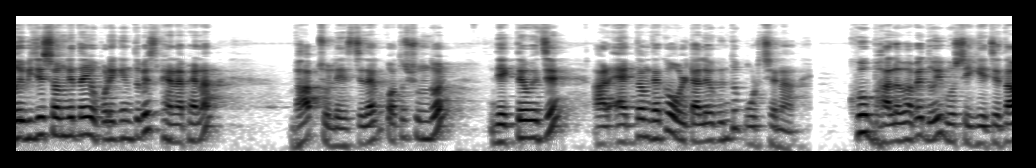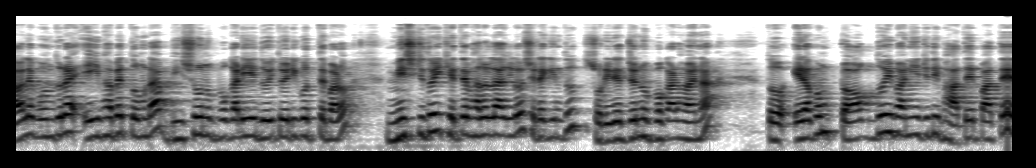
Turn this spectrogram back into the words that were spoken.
দই বীজের সঙ্গে তাই ওপরে কিন্তু বেশ ফেনা ফেনা ভাব চলে এসছে। দেখো কত সুন্দর দেখতে হয়েছে। আর একদম দেখো উল্টালেও কিন্তু পড়ছে না। খুব ভালোভাবে দই বসে গিয়েছে। তাহলে বন্ধুরা, এইভাবে তোমরা ভীষণ উপকারী দই তৈরি করতে পারো। মিষ্টি দই খেতে ভালো লাগলেও সেটা কিন্তু শরীরের জন্য উপকার হয় না। তো এরকম টক দই বানিয়ে যদি ভাতের পাতে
